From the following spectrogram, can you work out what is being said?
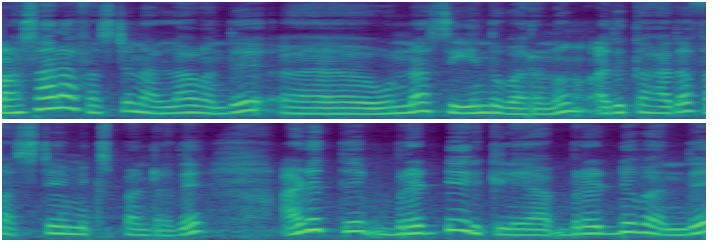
மசாலா ஃபஸ்ட்டு நல்லா வந்து ஒன்றா சேர்ந்து வரணும். அதுக்காக தான் ஃபஸ்ட்டே மிக்ஸ் பண்ணுறது அடுத்து ப்ரெட்டு இருக்கு இல்லையா? ப்ரெட்டு வந்து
